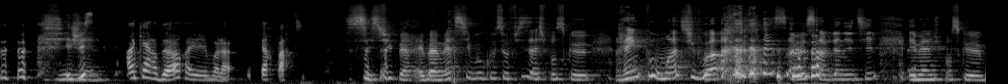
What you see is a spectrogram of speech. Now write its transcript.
et juste un quart d'heure et voilà, c'est reparti. C'est super. Eh ben merci beaucoup Sophie. Ça, je pense que rien que pour moi, tu vois, ça me sera bien utile. Et même, je pense que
